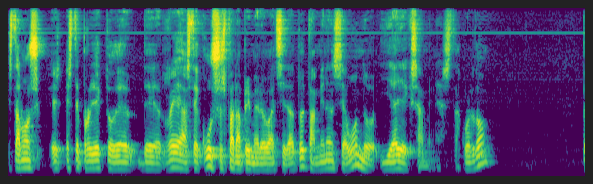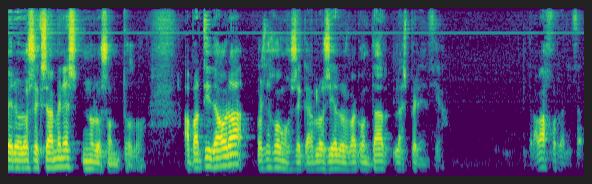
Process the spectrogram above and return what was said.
estamos, este proyecto de, de REAS, de cursos para primero bachillerato, también en segundo, y hay exámenes, ¿de acuerdo? Pero los exámenes no lo son todo. A partir de ahora, os dejo con José Carlos y él os va a contar la experiencia. Trabajo realizado.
